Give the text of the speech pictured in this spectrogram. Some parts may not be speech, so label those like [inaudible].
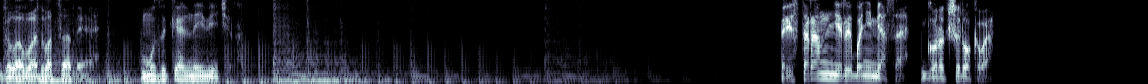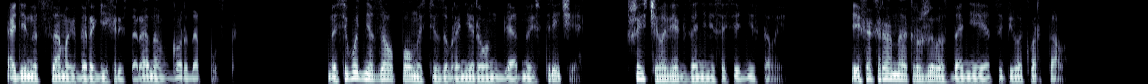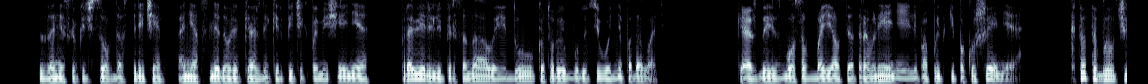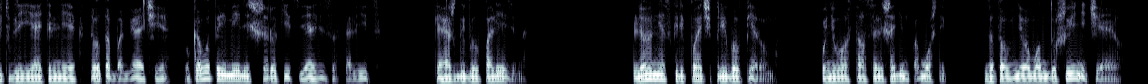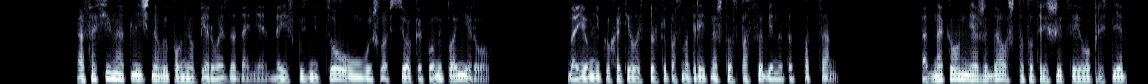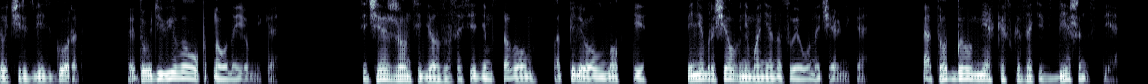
Глава 20. Музыкальный вечер. Ресторан «Ни рыба, ни мясо», город Широково. Один из самых дорогих ресторанов города пуст. На сегодня зал полностью забронирован для одной встречи. Шесть человек заняли соседние столы. Их охрана окружила здание и оцепила квартал. За несколько часов до встречи они обследовали каждый кирпичик помещения, проверили персонал и еду, которую будут сегодня подавать. Каждый из боссов боялся отравления или попытки покушения. Кто-то был чуть влиятельнее, кто-то богаче, у кого-то имелись широкие связи со столиц. Каждый был полезен. Леня Скрипач прибыл первым. У него остался лишь один помощник, зато в нем он души не чаял. Ассасин отлично выполнил первое задание, да и с Кузнецовым вышло все, как он и планировал. Наемнику хотелось только посмотреть, на что способен этот пацан. Однако он не ожидал, что тот решится его преследовать через весь город. Это удивило опытного наемника. Сейчас же он сидел за соседним столом, подпиливал ногти и не обращал внимания на своего начальника. А тот был, мягко сказать, в бешенстве.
